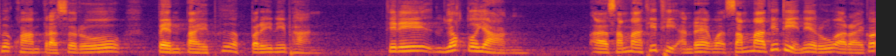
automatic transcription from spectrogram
เพื่อความตรัสรู้ เป็นไปเพื่อปรินิพานทีนี้ยกตัวอย่างสัมมาทิฏฐิอันแรกว่าสัมมาทิฏฐินี่รู้อะไรก็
